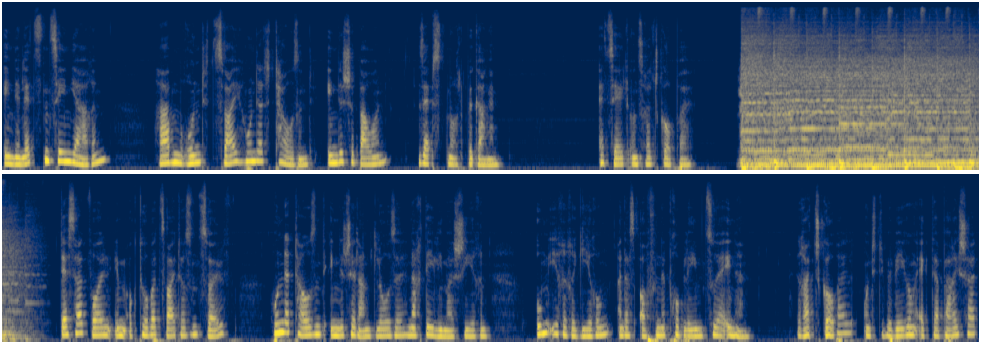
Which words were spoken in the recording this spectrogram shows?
In den letzten zehn Jahren haben rund 200.000 indische Bauern Selbstmord begangen, erzählt uns Rajgopal. Deshalb wollen im Oktober 2012 100.000 indische Landlose nach Delhi marschieren, um ihre Regierung an das offene Problem zu erinnern. Rajgopal und die Bewegung Ekta Parishad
